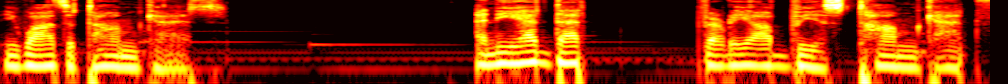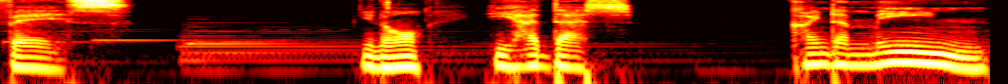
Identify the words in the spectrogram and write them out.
He was a tomcat. And he had that very obvious tomcat face. You know, he had that kind of mean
